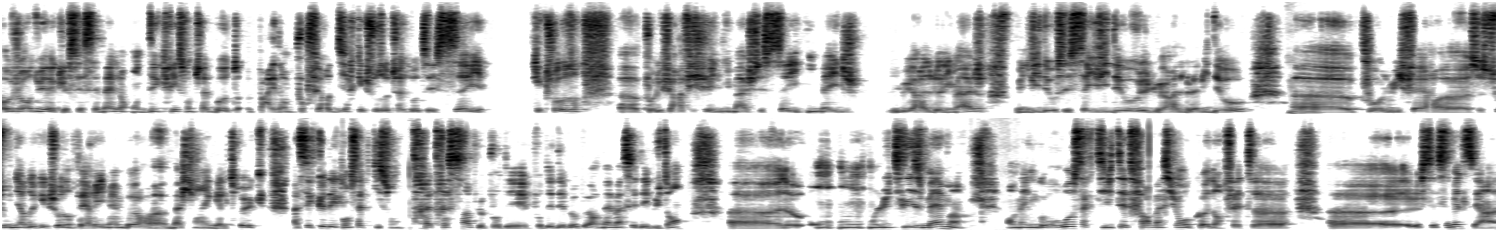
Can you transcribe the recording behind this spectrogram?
Aujourd'hui, avec le CSML, on décrit son chatbot. Par exemple, pour faire dire quelque chose au chatbot, c'est say quelque chose. pour lui faire afficher une image, c'est say image l'URL de l'image. Une vidéo, c'est save vidéo, l'URL de la vidéo. Mmh. Euh, pour lui faire euh, se souvenir de quelque chose, on fait remember euh, machin égal truc. c'est que des concepts qui sont très très simples pour des pour des développeurs même assez débutants. Euh, on, on, on l'utilise même. On a une grosse activité de formation au code en fait. Le CSML c'est un,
